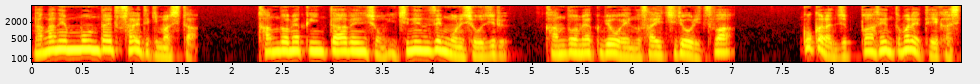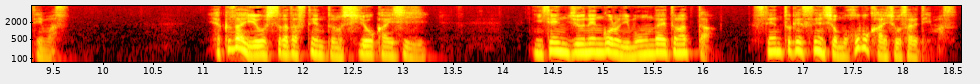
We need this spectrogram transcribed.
長年問題とされてきました冠動脈インターベンション1年前後に生じる冠動脈病変の再治療率は5から10%まで低下しています。薬剤溶出型ステントの使用開始時、2010年頃に問題となったステント血栓症もほぼ解消されています。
